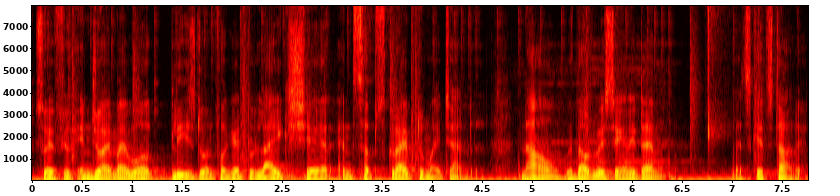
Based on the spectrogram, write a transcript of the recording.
So, if you enjoy my work, please don't forget to like, share, and subscribe to my channel. Now, without wasting any time, let's get started.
